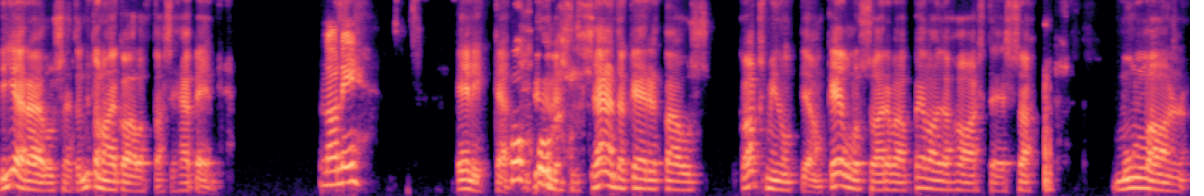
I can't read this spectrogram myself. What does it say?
vierailussa, että nyt on aika aloittaa se häpeäminen. No niin, Eli sääntökertaus. Kaksi minuuttia on kellossa arvaa pelaajahaasteessa. Mulla on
